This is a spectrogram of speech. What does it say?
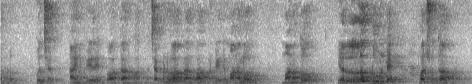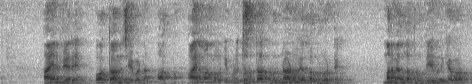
అప్పుడు వచ్చాడు. ఆయన పేరే వాగ్దాన ఆత్మ చెప్పండి వాగ్దాన పాత్మ అంటే ఏంటి? మనలో మనతో ఎల్లప్పుడూ ఉండే పరిశుద్ధాత్ముడు. ఆయన పేరే వాగ్దానం చేయబడిన ఆత్మ. ఆయన మనలోకి ఇప్పుడు శుద్ధాత్ముడు ఉన్నాడు ఎల్లప్పుడూ అంటే మనం ఎల్లప్పుడూ దేవునికి ఎవరు?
